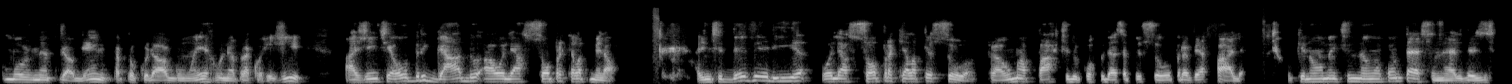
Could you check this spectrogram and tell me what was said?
o movimento de alguém para procurar algum erro, né, para corrigir, a gente é obrigado a olhar só para aquela melhor. A gente deveria olhar só para aquela pessoa, para uma parte do corpo dessa pessoa para ver a falha. O que normalmente não acontece, né? Às vezes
